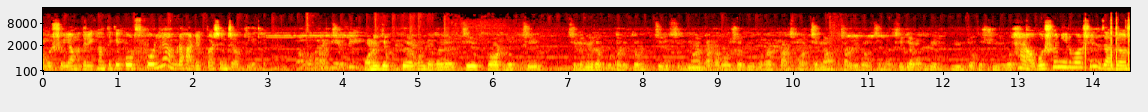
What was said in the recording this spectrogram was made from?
অবশ্যই আমাদের এখান থেকে কোর্স করলে আমরা হান্ড্রেড পার্সেন্ট জব দিয়ে থাকি অনেক জায়গাতে এখন দেখা যাচ্ছে ফ্রড হচ্ছে। ছেলেমেয়েরা প্রতারিত হচ্ছে মানে টাকা পয়সা দিয়ে তারা কাজ পাচ্ছে না চাকরি পাচ্ছে না সেই জায়গা থেকে কি যথেষ্ট নির্ভর হ্যাঁ অবশ্যই নির্ভরশীল। যা জজ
